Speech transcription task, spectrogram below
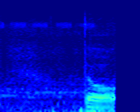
তো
